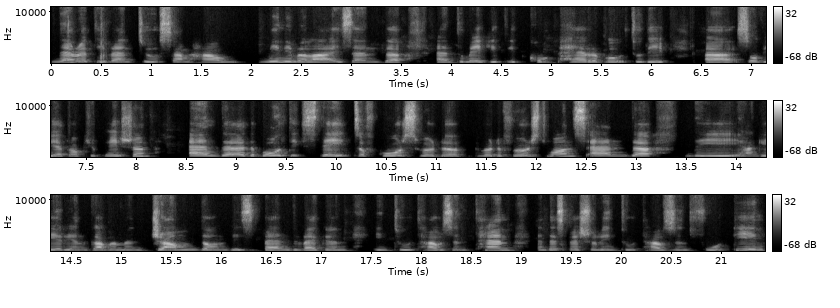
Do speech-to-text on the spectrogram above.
narrative and to somehow minimalize and, uh, and to make it, it, comparable to the uh, Soviet occupation. And the Baltic states, of course, were the, were the first ones. And the Hungarian government jumped on this bandwagon in 2010, and especially in 2014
